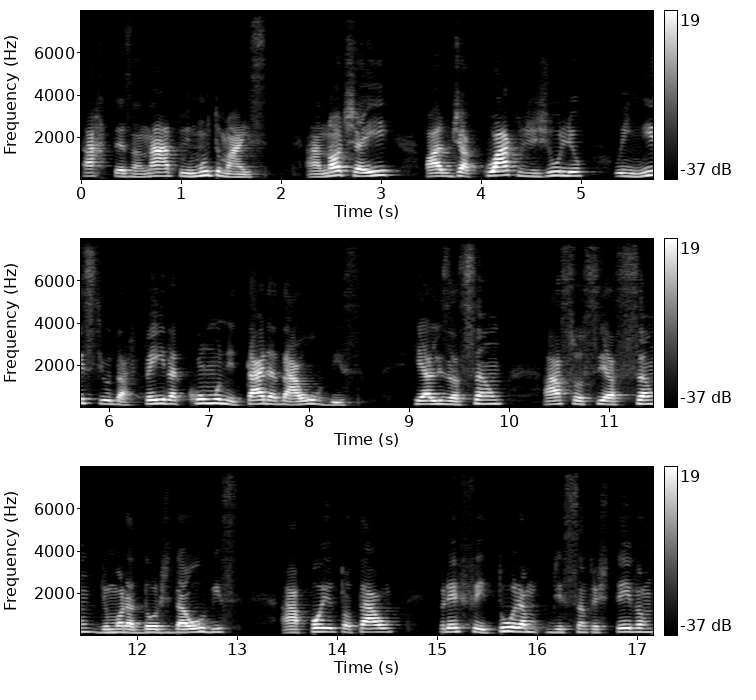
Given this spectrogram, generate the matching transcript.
artesanato e muito mais. Anote aí para o dia 4 de julho o início da Feira Comunitária da Urbis. Realização a Associação de Moradores da Urbis, apoio total Prefeitura de Santo Estevão,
